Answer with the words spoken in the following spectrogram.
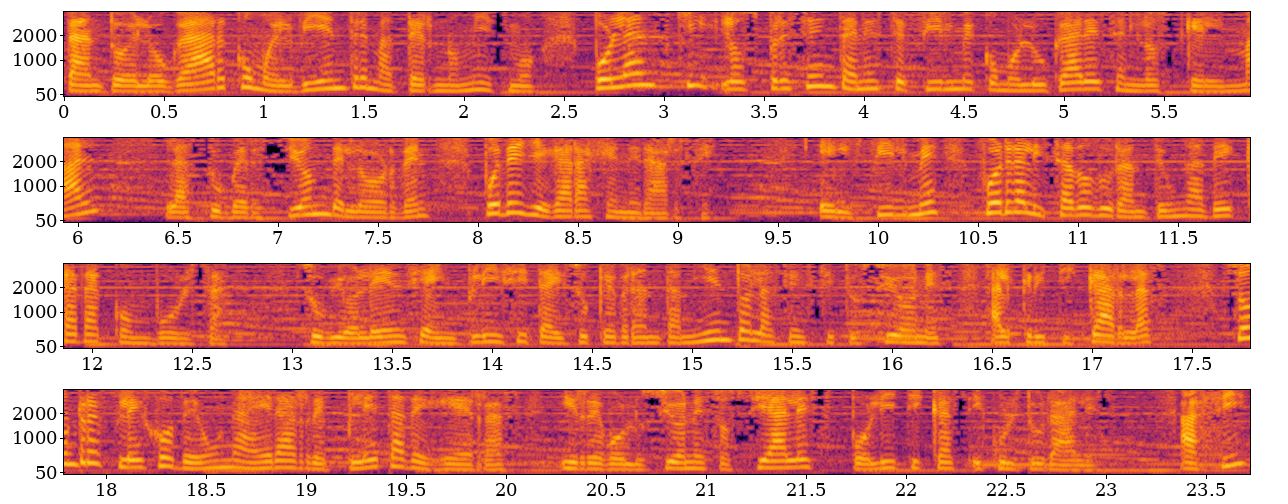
Tanto el hogar como el vientre materno mismo, Polanski los presenta en este filme como lugares en los que el mal, la subversión del orden, puede llegar a generarse. El filme fue realizado durante una década convulsa. Su violencia implícita y su quebrantamiento a las instituciones al criticarlas son reflejo de una era repleta de guerras y revoluciones sociales, políticas y culturales. Así,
